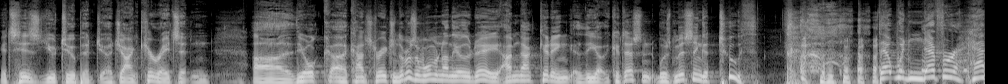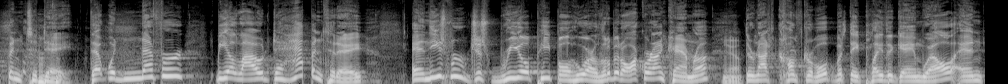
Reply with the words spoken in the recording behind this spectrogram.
it's his YouTube that uh, John curates it. And uh, the old uh, concentration. There was a woman on the other day, I'm not kidding, the contestant was missing a tooth that would never happen today. That would never be allowed to happen today. And these were just real people who are a little bit awkward on camera. Yeah. They're not comfortable, but they play the game well. And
